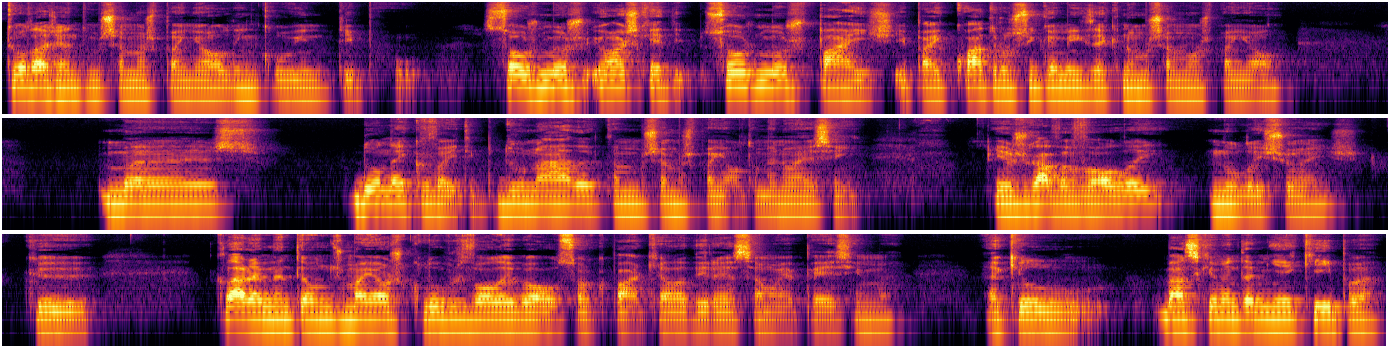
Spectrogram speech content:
toda a gente me chama espanhol, incluindo tipo. Só os meus. Eu acho que é tipo. Só os meus pais e pai, 4 ou 5 amigos é que não me chamam espanhol. Mas. De onde é que veio? Tipo, do nada também me chama espanhol, também não é assim. Eu jogava vôlei no Leixões, que claramente é um dos maiores clubes de voleibol, só que pá, aquela direção é péssima. Aquilo, basicamente a minha equipa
